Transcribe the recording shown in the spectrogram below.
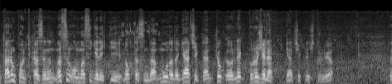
tarım politikasının nasıl olması gerektiği noktasında Muğla'da gerçekten çok örnek projeler gerçekleştiriliyor. Ee,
